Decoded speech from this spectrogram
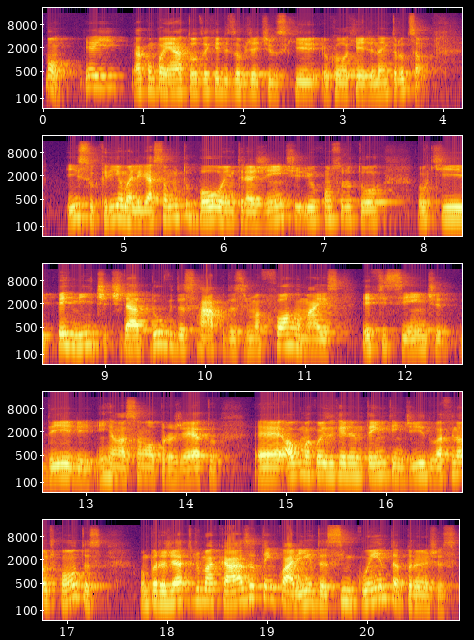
Bom, e aí acompanhar todos aqueles objetivos que eu coloquei ali na introdução. Isso cria uma ligação muito boa entre a gente e o construtor, o que permite tirar dúvidas rápidas de uma forma mais eficiente dele em relação ao projeto, é, alguma coisa que ele não tem entendido. Afinal de contas, um projeto de uma casa tem 40, 50 pranchas.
